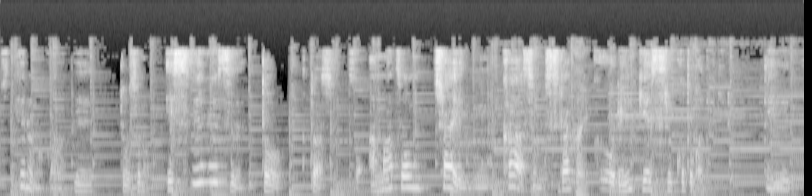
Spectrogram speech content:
知ってるのが、えーっと、その SNS と、あとはその Amazon チャイムか、その Slack を連携することができるっていう。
